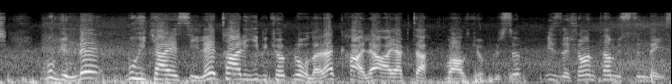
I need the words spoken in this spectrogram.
Bugün de bu hikayesiyle tarihi bir köprü olarak hala ayakta Val Köprüsü. Biz de şu an tam üstündeyiz.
